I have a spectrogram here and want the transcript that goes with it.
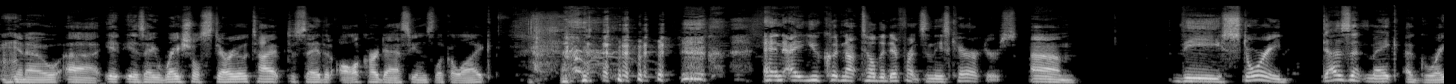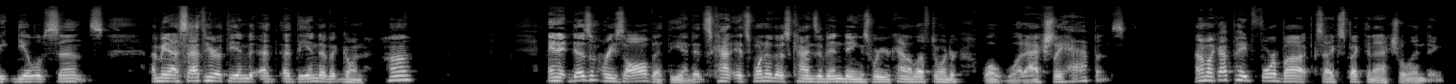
Mhm. You know, uh, it is a racial stereotype to say that all Cardassians look alike. and uh, you could not tell the difference in these characters. Um, the story doesn't make a great deal of sense. I mean, I sat here at the end at, at the end of it going, "Huh?" And it doesn't resolve at the end. It's kind of, it's one of those kinds of endings where you're kind of left to wonder, well, what actually happens? And I'm like, I paid four bucks. I expect an actual ending.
